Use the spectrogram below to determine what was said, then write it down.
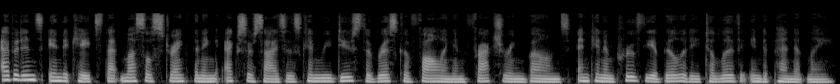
Evidence indicates that muscle strengthening exercises can reduce the risk of falling and fracturing bones and can improve the ability to live independently.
